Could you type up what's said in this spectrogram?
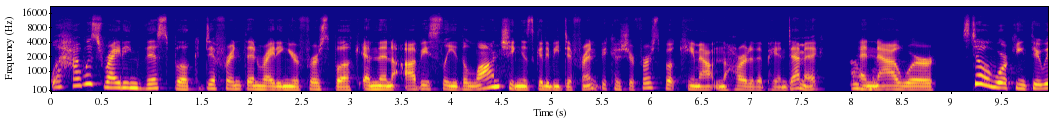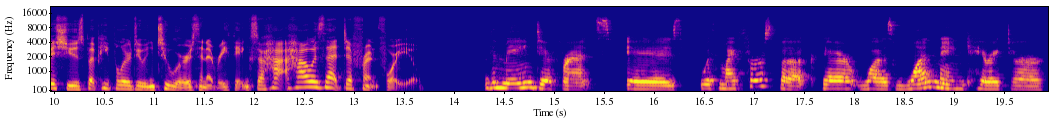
Well, how was writing this book different than writing your first book? And then obviously the launching is going to be different because your first book came out in the heart of the pandemic, mm-hmm. and now we're still working through issues, but people are doing tours and everything. So how how is that different for you? The main difference is with my first book, there was one main character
